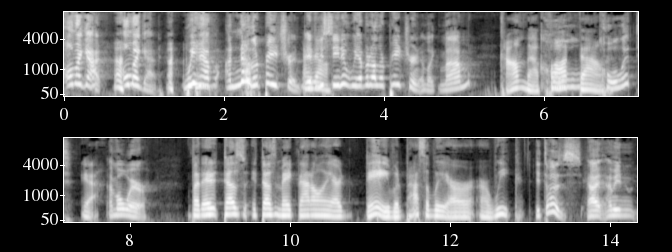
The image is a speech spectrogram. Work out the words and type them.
Oh my God. Oh my God. We have another patron. Have know. you seen it? We have another patron. I'm like, Mom, Calm the cool, fuck down. cool it. Yeah, I'm aware. but it does it does make not only our day but possibly our our week. It does. I, I mean,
